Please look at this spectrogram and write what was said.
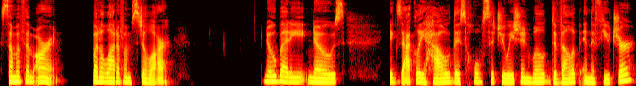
Some of them aren't, but a lot of them still are. Nobody knows exactly how this whole situation will develop in the future.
